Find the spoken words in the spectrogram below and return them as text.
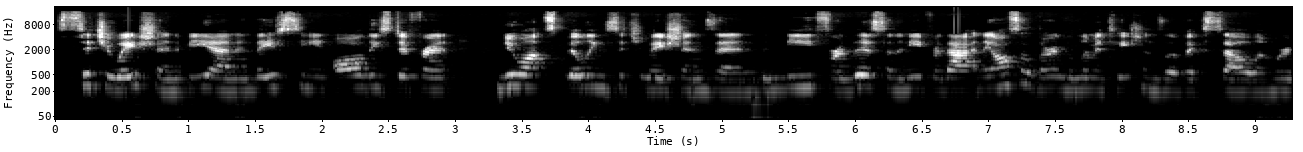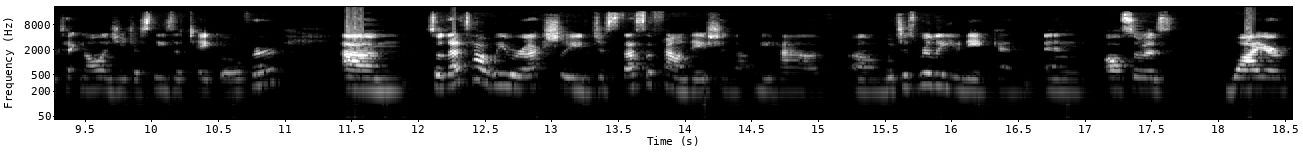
situation to be in, and they've seen all these different nuanced billing situations and the need for this and the need for that. And they also learned the limitations of Excel and where technology just needs to take over. Um, so that's how we were actually just that's the foundation that we have, um, which is really unique and and also is why our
